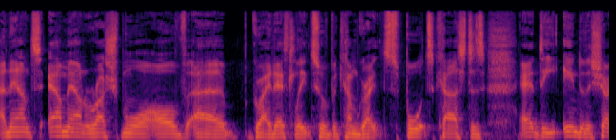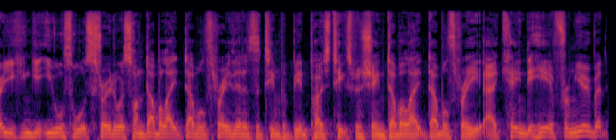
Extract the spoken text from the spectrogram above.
announce our Mount Rushmore of uh, great athletes who have become great sportscasters at the end of the show. You can get your thoughts through to us on double eight double three. That is the Temper Bed Post text machine double eight double three. Uh, keen to hear from you. But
